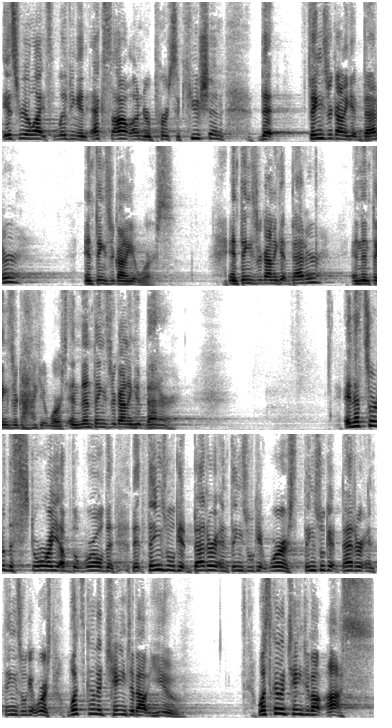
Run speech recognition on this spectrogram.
Israelites living in exile under persecution that things are going to get better and things are going to get worse. And things are going to get better and then things are going to get worse, and then things are going to get better. And that's sort of the story of the world that, that things will get better and things will get worse. Things will get better and things will get worse. What's going to change about you? What's going to change about us?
